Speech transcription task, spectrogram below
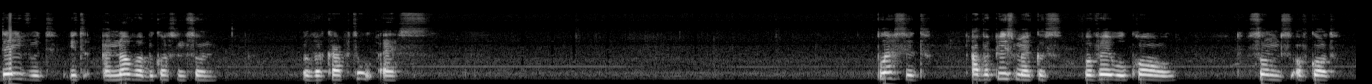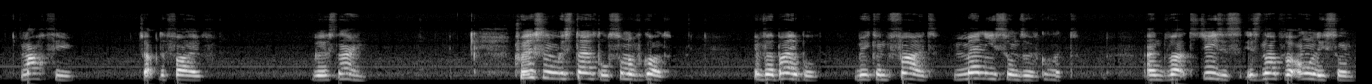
David is another begotten son with a capital S. Blessed are the peacemakers, for they will call sons of God. Matthew chapter 5 verse 9. Tracing this title, Son of God, in the Bible, we can find many sons of God, and that Jesus is not the only Son.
